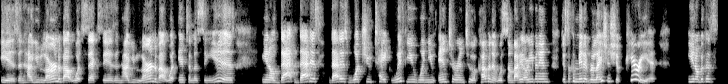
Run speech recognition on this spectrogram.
is and how you learned about what sex is and how you learned about what intimacy is you know that that is that is what you take with you when you enter into a covenant with somebody or even in just a committed relationship period you know because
